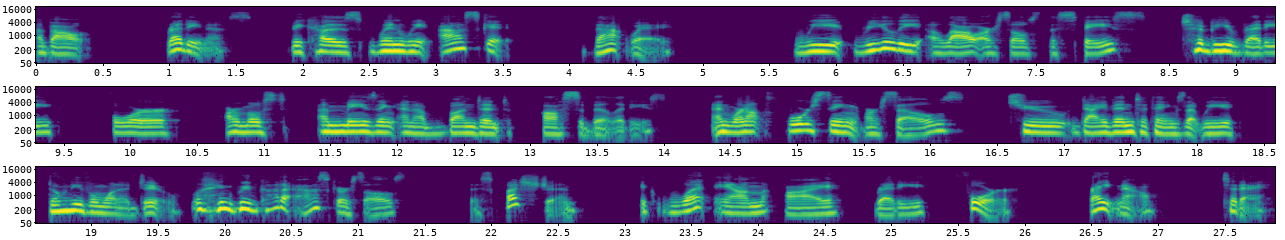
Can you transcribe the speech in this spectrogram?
about readiness because when we ask it that way, we really allow ourselves the space to be ready for our most amazing and abundant possibilities. And we're not forcing ourselves to dive into things that we don't even want to do. Like we've got to ask ourselves this question. Like what am I ready for right now today?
